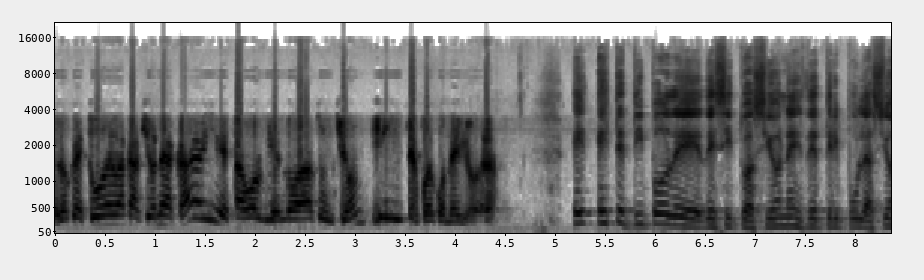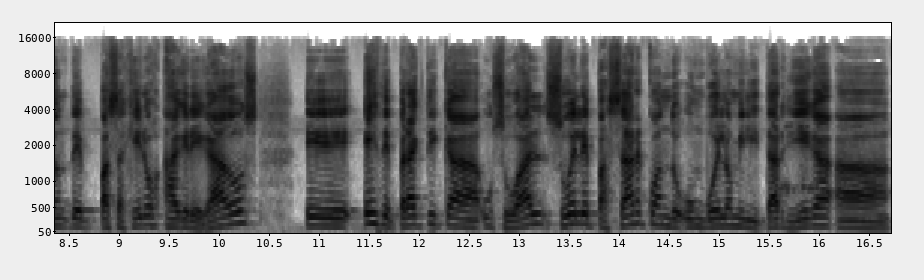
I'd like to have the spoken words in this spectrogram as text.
Pero que estuvo de vacaciones acá y está volviendo a Asunción y se fue con ellos, ¿verdad? E, este tipo de, situaciones de tripulación de pasajeros agregados eh, ¿Es de práctica usual? ¿Suele pasar cuando un vuelo militar llega a,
